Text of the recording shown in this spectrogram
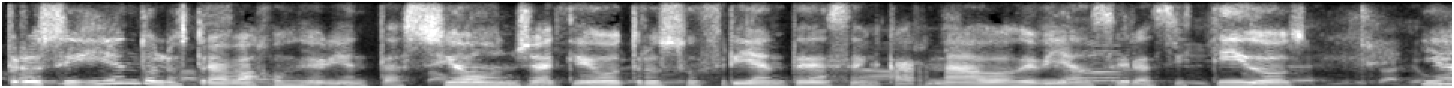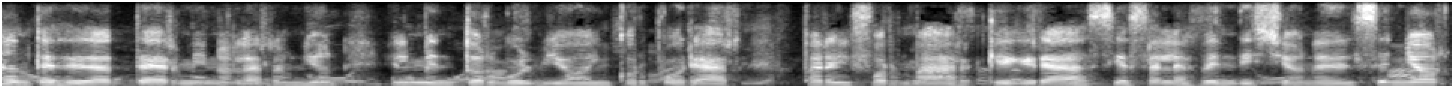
Prosiguiendo los trabajos de orientación, ya que otros sufrientes desencarnados debían ser asistidos, y antes de dar término a la reunión, el mentor volvió a incorporar para informar que gracias a las bendiciones del Señor,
